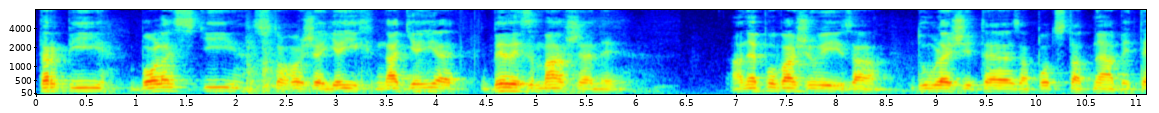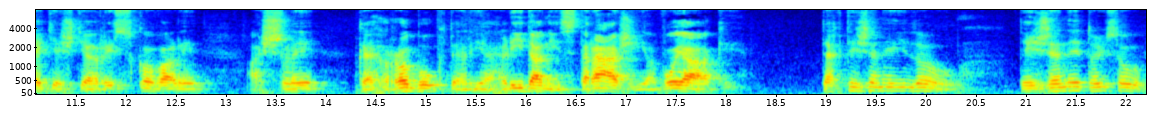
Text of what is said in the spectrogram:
trpí bolestí z toho, že jejich naděje byly zmařeny a nepovažují za důležité, za podstatné, aby teď ještě riskovali a šli ke hrobu, který je hlídaný stráží a vojáky. Tak ty ženy jdou. Ty ženy to jsou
